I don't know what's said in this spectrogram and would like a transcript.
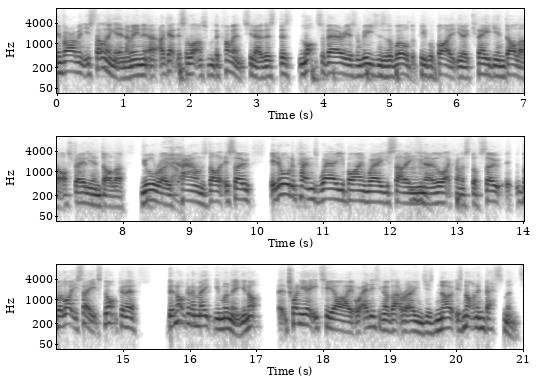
environment you're selling it in. I mean, I get this a lot on some of the comments. You know, there's there's lots of areas and regions of the world that people buy. You know, Canadian dollar, Australian dollar, euros, Yeah. pounds, dollar. So it all depends where you're buying, where you're selling. You Mhm. know, all that kind of stuff. So, but like you say, it's not gonna. They're not going to make you money. You're not. 2080 Ti or anything of that range is no. It's not an investment.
